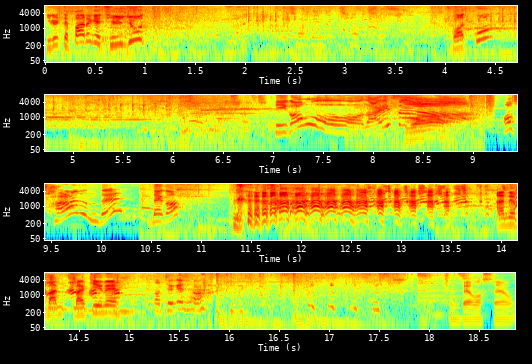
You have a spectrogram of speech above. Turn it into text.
이럴 때 빠르게 딜교 왔고? 이거고 나이스! 와. 어 잘하는데? 내가? 아 근데 맞, 맞긴 해. 나 되게 잘하 공 빼먹었어요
